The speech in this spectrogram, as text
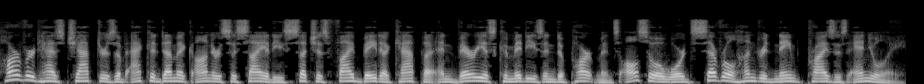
Harvard has chapters of academic honor societies such as Phi Beta Kappa and various committees and departments also award several hundred named prizes annually.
